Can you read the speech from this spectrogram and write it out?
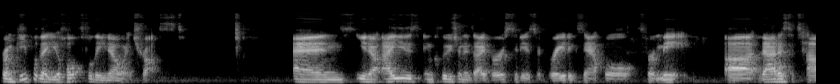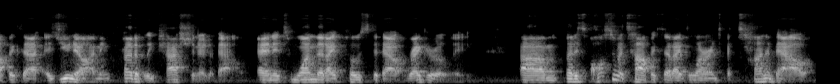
from people that you hopefully know and trust. And you know, I use inclusion and diversity as a great example for me. Uh, that is a topic that, as you know, I'm incredibly passionate about, and it's one that I post about regularly. Um, but it's also a topic that I've learned a ton about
